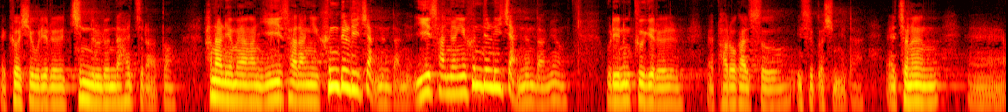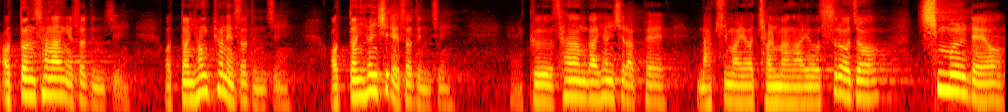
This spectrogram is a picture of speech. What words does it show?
그것이 우리를 짓누른다 할지라도 하나님을 향한 이 사랑이 흔들리지 않는다면, 이 사명이 흔들리지 않는다면 우리는 그 길을 바로 갈 수 있을 것입니다. 저는 어떤 상황에서든지, 어떤 형편에서든지, 어떤 현실에서든지 그 상황과 현실 앞에 낙심하여 절망하여 쓰러져 침몰되어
